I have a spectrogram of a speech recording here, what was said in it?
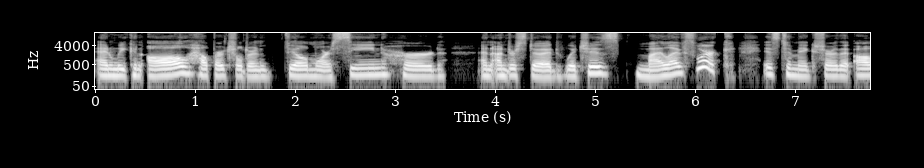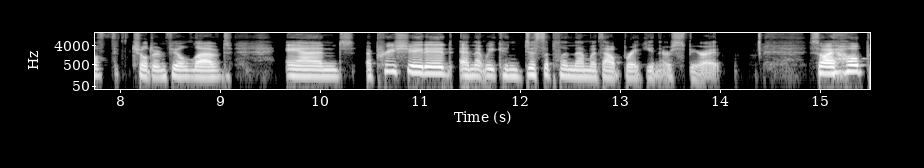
And we can all help our children feel more seen, heard, and understood, which is my life's work, is to make sure that all children feel loved and appreciated and that we can discipline them without breaking their spirit. So I hope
